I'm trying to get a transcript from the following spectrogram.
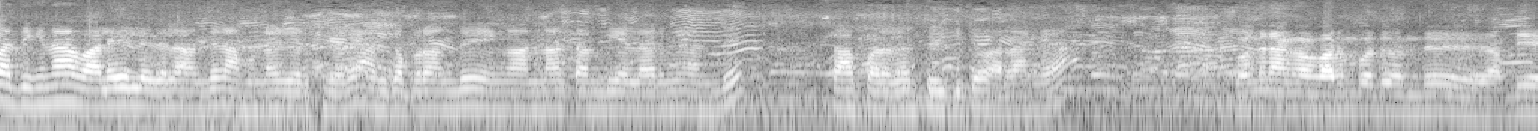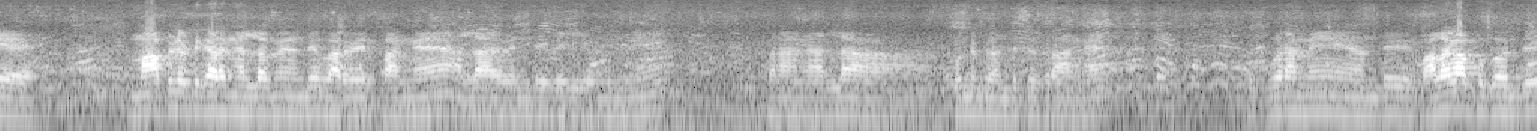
பார்த்தீங்கன்னா வளையல் இதெல்லாம் வந்து நான் முன்னாடி எடுத்துட்டு வரேன். அதுக்கப்புறம் வந்து எங்கள் அண்ணா தம்பி எல்லாருமே வந்து சாப்பாடெல்லாம் தூக்கிட்டு வர்றாங்க. இப்போ வந்து நாங்கள் வரும்போது வந்து அப்படியே மாப்பிள்ளை வீட்டுக்காரங்க எல்லாமே வந்து வரவேற்பாங்க. எல்லாம் வந்து வெளியே நின்று இப்போ நாங்கள் எல்லாம் கொண்டுட்டு வந்துட்டு இருக்கிறாங்க. இப்போ பூராமே வந்து வளகாப்புக்கு வந்து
